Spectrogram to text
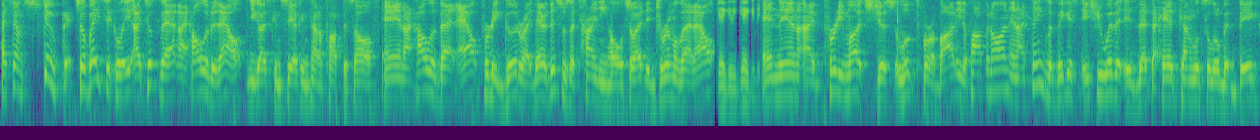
that sounds stupid. So basically, I took that, I hollowed it out. You guys can see I can kind of pop this off. And I hollowed that out pretty good right there. This was a tiny hole, so I had to Dremel that out. Giggity, giggity. And then I pretty much just looked for a body to pop it on, and I think the biggest issue with it is that the head kind of looks a little bit big.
